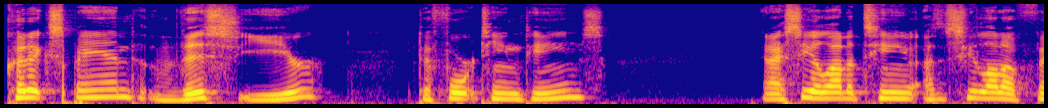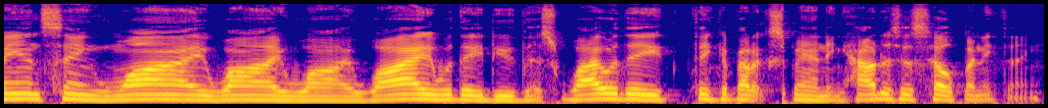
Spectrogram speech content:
could expand this year to 14 teams. And I see a lot of team I see a lot of fans saying why, why, why, why would they do this? Why would they think about expanding? How does this help anything?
